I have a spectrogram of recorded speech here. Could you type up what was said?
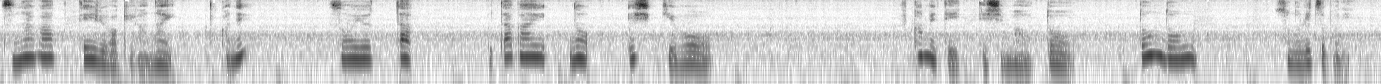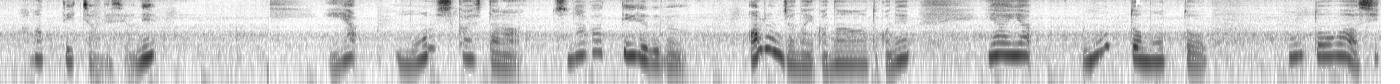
つながっているわけがないとかねそういった疑いの意識を深めていってしまうとどんどんそのるつぼにはまっていっちゃうんですよね。いやもしかしたらつながっている部分あるんじゃないかなとかね。いやいやもっともっと本当は知っ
